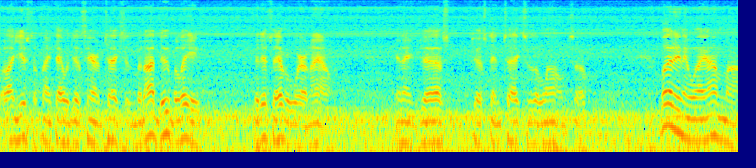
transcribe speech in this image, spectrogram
Well, I used to think that was just here in Texas, but I do believe that it's everywhere now. It ain't just just in Texas alone. So, but anyway, I'm uh,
